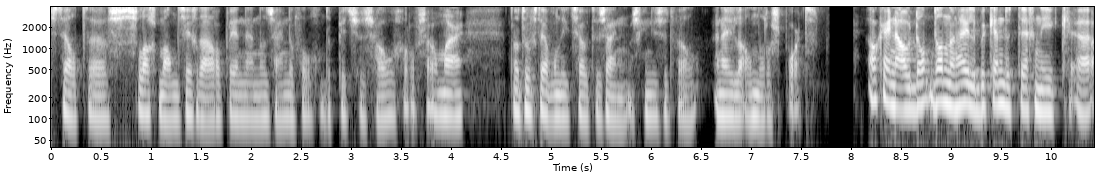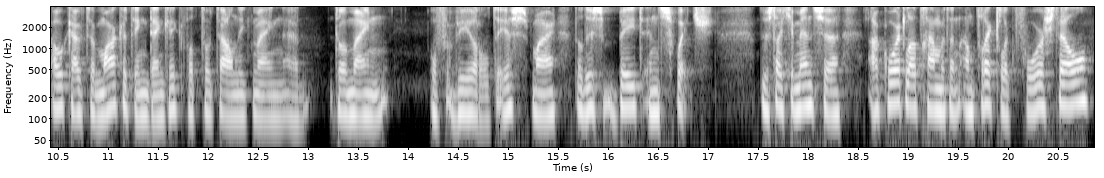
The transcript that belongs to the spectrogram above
stelt de slagman zich daarop in en dan zijn de volgende pitches hoger of zo. Maar dat hoeft helemaal niet zo te zijn. Misschien is het wel een hele andere sport. Oké, nou dan, dan een hele bekende techniek, uh, ook uit de marketing denk ik, wat totaal niet mijn uh, domein of wereld is, maar dat is bait and switch. Dus dat je mensen akkoord laat gaan met een aantrekkelijk voorstel,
